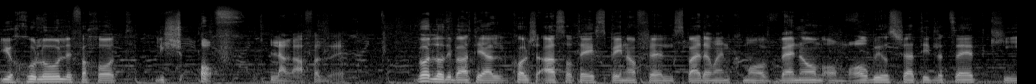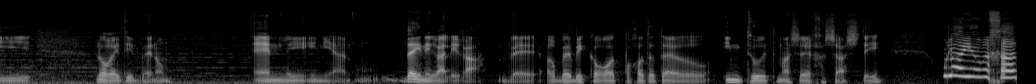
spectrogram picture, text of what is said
יוכלו לפחות לשאוף לרף הזה. ועוד לא דיברתי על כל שאר סרטי ספין-אוף של ספיידרמן כמו ונום או מורביוס שעתיד לצאת, כי לא ראיתי את ונום. אין לי עניין, די נראה לי רע, והרבה ביקורות פחות או יותר אימתו את מה שחששתי. אולי יום אחד,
